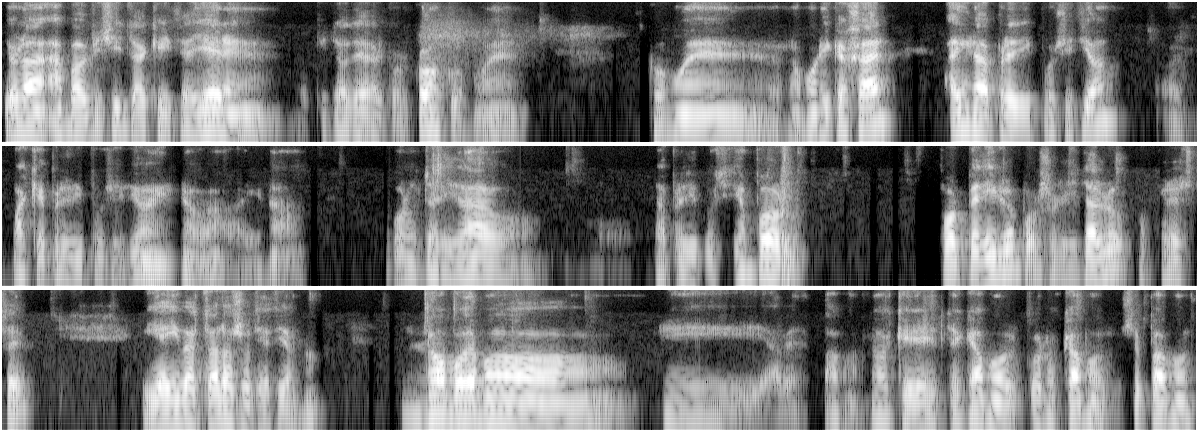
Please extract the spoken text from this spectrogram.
Yo las ambas visitas que hice ayer en el hospital de Alcorcón, como en, como en Ramón y Cajal, hay una predisposición, más que predisposición, hay una, hay una voluntariedad o una predisposición por, por pedirlo, por solicitarlo, por quererse, y ahí va a estar la asociación. No, no podemos, ni, a ver, vamos, no es que tengamos, conozcamos, sepamos,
